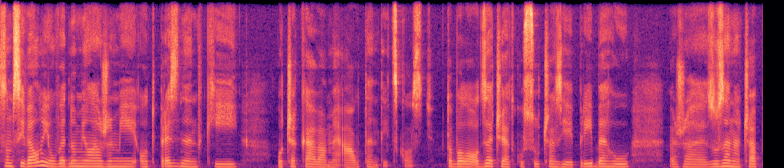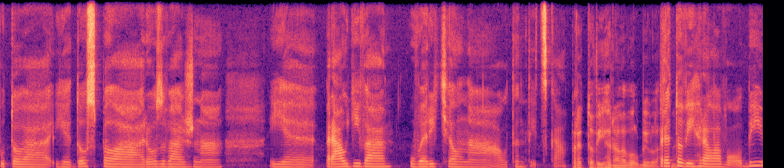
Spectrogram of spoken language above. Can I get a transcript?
som si veľmi uvedomila, že my od prezidentky očakávame autentickosť. To bolo od začiatku súčasť jej príbehu, že Zuzana Čaputová je dospelá, rozvážna, je pravdivá, uveriteľná a autentická. Preto vyhrala voľby vlastne. Preto vyhrala voľby.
